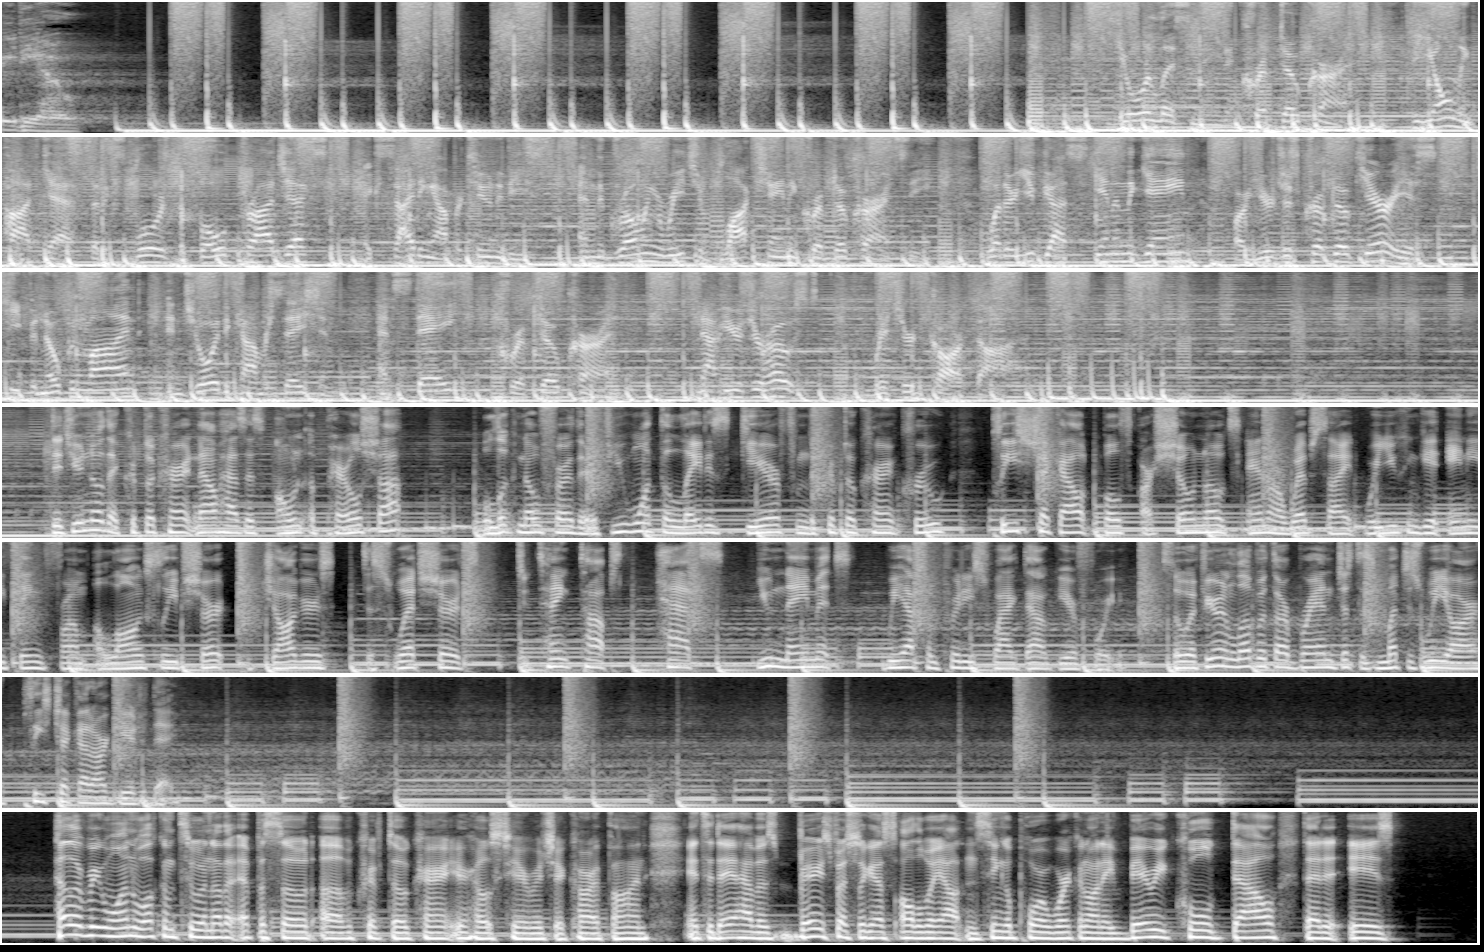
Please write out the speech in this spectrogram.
Radio. You're listening to Cryptocurrent, the only podcast that explores the bold projects, exciting opportunities, and the growing reach of blockchain and cryptocurrency. Whether you've got skin in the game or you're just crypto curious, keep an open mind, enjoy the conversation, and stay cryptocurrent. Now here's your host, Richard Carthon. Did you know that Cryptocurrent now has its own apparel shop? Well, look no further. If you want the latest gear from the Cryptocurrent crew, please check out both our show notes and our website where you can get anything from a long sleeve shirt to joggers to sweatshirts to tank tops, hats, you name it. We have some pretty swagged out gear for you. So if you're in love with our brand just as much as we are, please check out our gear today. Hello, everyone. Welcome to another episode of Cryptocurrent. Your host here, Richard Carthon. And today I have a very special guest all the way out in Singapore working on a very cool DAO that is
